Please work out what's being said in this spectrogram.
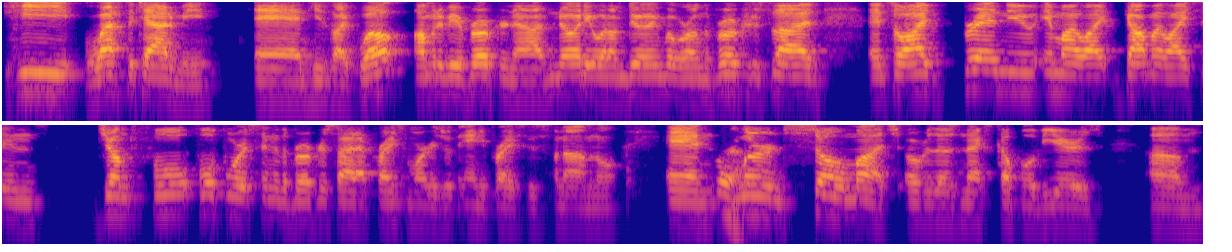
he left Academy and he's like, Well, I'm going to be a broker now. I have no idea what I'm doing, but we're on the broker side. And so I brand new in my life, got my license, jumped full full force into the broker side at Price Mortgage with Andy Price, who's phenomenal and oh, yeah. learned so much over those next couple of years. Um,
